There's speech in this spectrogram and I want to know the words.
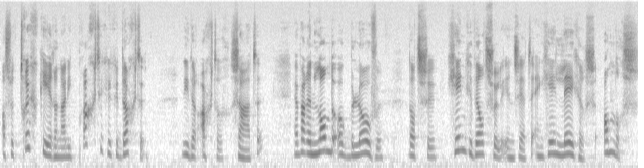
als we terugkeren naar die prachtige gedachten die daarachter zaten, en waarin landen ook beloven dat ze geen geweld zullen inzetten en geen legers anders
